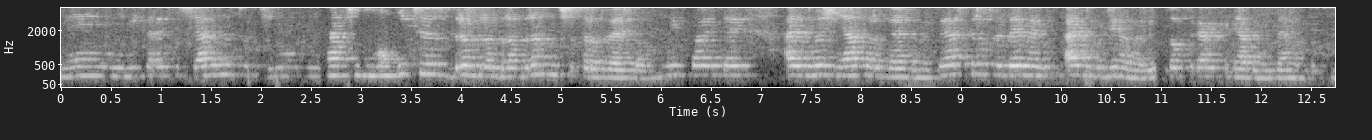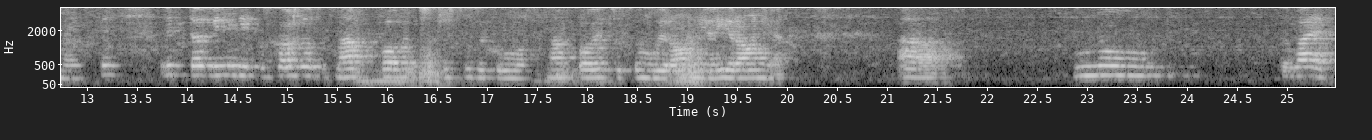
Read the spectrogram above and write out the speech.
не, не ми харесваш яденето, ти значи не ме обичаш, дрън, дрън, дрън, дрън, ще се развеждам. И той се, айде веднъж няма да се развеждаме, сега ще разведеме, айде година, нали, защото сега века няма да ни вземат документите. Нали, той винаги е подхождал с малко повече чувство за хумор, с малко повече самоирония, ирония. А, но това е.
